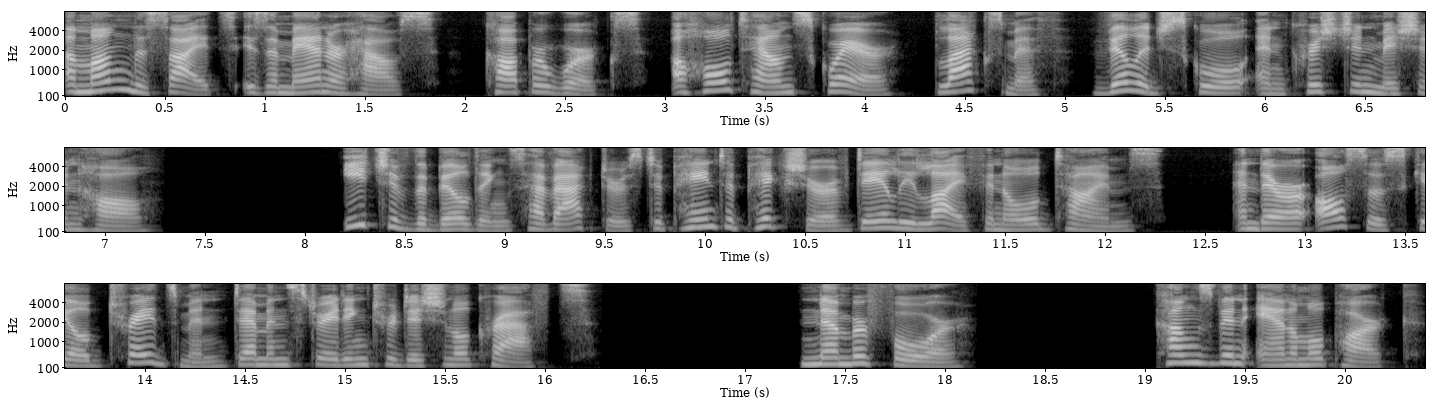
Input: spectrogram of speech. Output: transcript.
Among the sites is a manor house, copper works, a whole town square, blacksmith, village school, and Christian mission hall. Each of the buildings have actors to paint a picture of daily life in old times, and there are also skilled tradesmen demonstrating traditional crafts. Number 4. Kungsbyn Animal Park.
